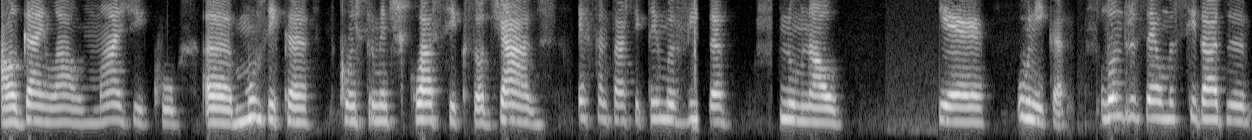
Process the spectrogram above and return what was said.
alguém lá, um mágico, uh, música com instrumentos clássicos ou jazz. É fantástico, tem uma vida fenomenal que é única. Londres é uma cidade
